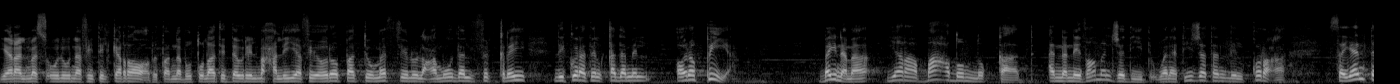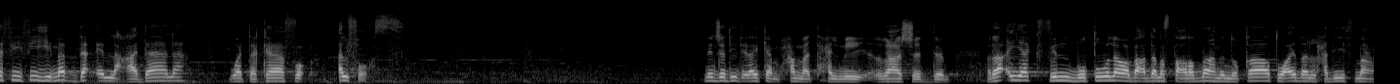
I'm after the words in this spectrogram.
يرى المسؤولون في تلك الروابط أن بطولات الدوري المحلية في أوروبا تمثل العمود الفقري لكرة القدم الأوروبية. بينما يرى بعض النقاد أن النظام الجديد ونتيجة للقرعة سينتفي فيه مبدأ العدالة وتكافؤ الفرص. من جديد إليك محمد حلمي راشد رأيك في البطولة وبعدما استعرضناه من نقاط وأيضا الحديث مع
